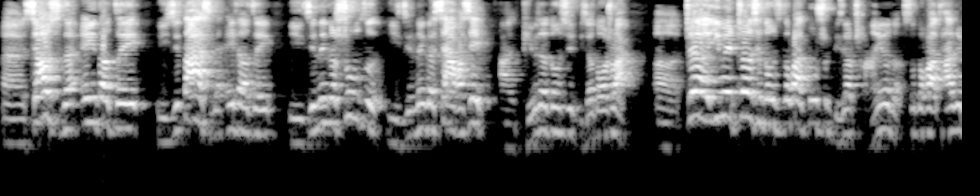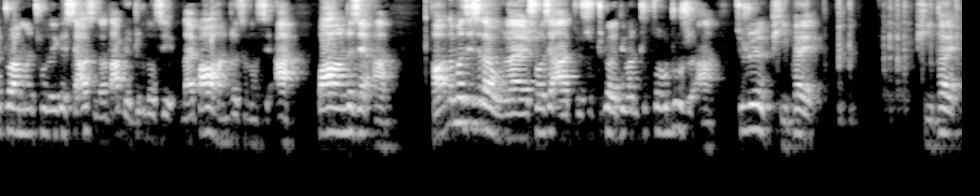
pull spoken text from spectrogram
呃，小写的 a 到 z 以及大写的 a 到 z 以及那个数字以及那个下划线啊，匹配的东西比较多是吧？呃，这因为这些东西的话都是比较常用的，所以的话它就专门出了一个小写的 w 这个东西来包含这些东西啊，包含这些啊。好，那么接下来我们来说一下啊，就是这个地方做个注释啊，就是匹配匹配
